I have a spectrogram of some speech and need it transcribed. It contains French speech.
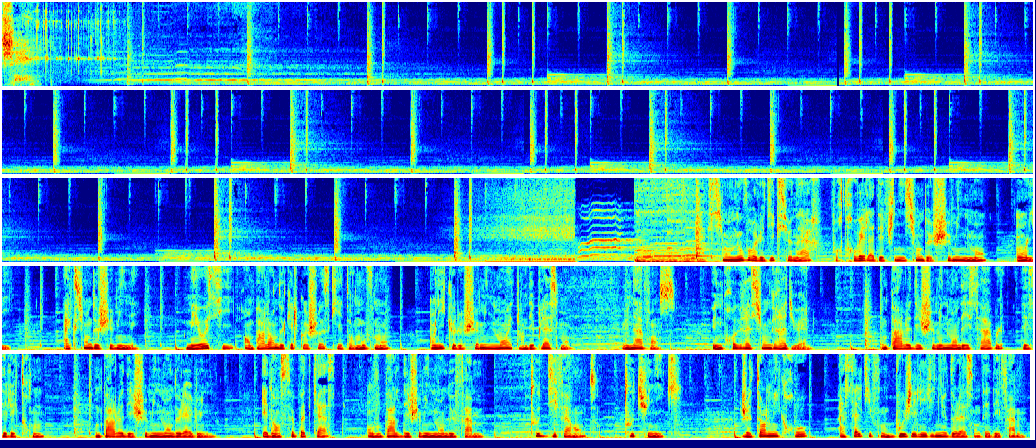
Shake. On ouvre le dictionnaire pour trouver la définition de cheminement, on lit action de cheminer. Mais aussi, en parlant de quelque chose qui est en mouvement, on lit que le cheminement est un déplacement, une avance, une progression graduelle. On parle des cheminements des sables, des électrons, on parle des cheminements de la Lune. Et dans ce podcast, on vous parle des cheminements de femmes, toutes différentes, toutes uniques. Je tends le micro à celles qui font bouger les lignes de la santé des femmes,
